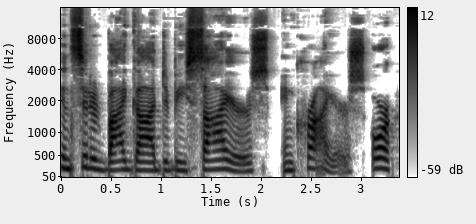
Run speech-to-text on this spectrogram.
considered by God to be sires and criers, or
